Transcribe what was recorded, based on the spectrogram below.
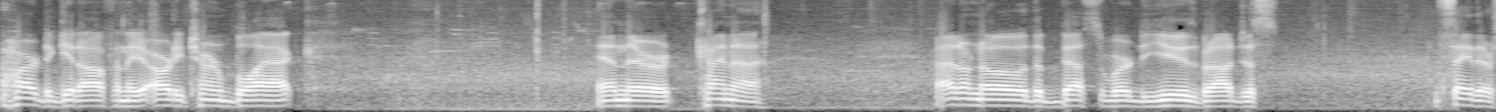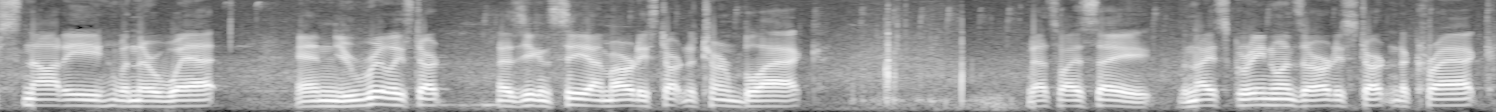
hard to get off and they already turned black. And they're kind of I don't know the best word to use but I'll just say they're snotty when they're wet. And you really start as you can see I'm already starting to turn black. That's why I say the nice green ones are already starting to crack.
